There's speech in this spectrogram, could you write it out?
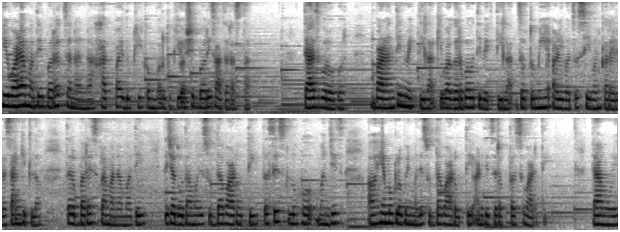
हिवाळ्यामध्ये बऱ्याच जणांना हातपाय दुखी कंबरदुखी असे बरेच आजार असतात. त्याचबरोबर बाळंतीन व्यक्तीला किंवा गर्भवती व्यक्तीला जर तुम्ही हे अळीवाचं सेवन करायला सांगितलं तर बऱ्याच प्रमाणामध्ये त्याच्या दुधामध्ये सुद्धा वाढ होते. तसेच लोह म्हणजेच हेमोग्लोबिनमध्ये सुद्धा वाढ होते आणि त्याचं रक्तच वाढते. त्यामुळे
